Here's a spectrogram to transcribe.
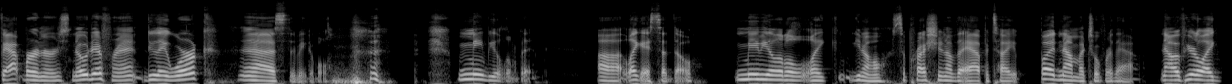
Fat burners, no different. Do they work? That's debatable. maybe a little bit. Uh, like I said, though, maybe a little like, you know, suppression of the appetite, but not much over that. Now, if you're like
